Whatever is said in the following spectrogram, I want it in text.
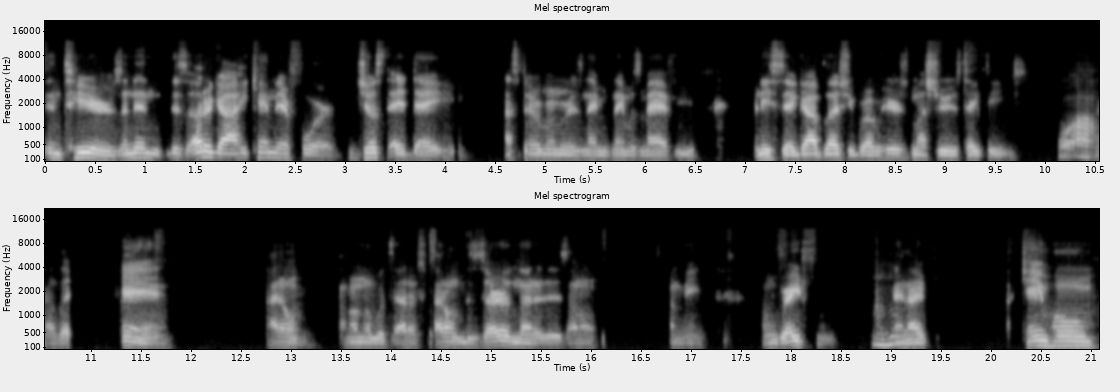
in tears. And then this other guy, he came there for just a day. I still remember his name. His name was Matthew. And he said, God bless you, brother. Here's my shoes. Take these. Wow. And I was like, man, I don't I don't know what to I don't deserve none of this. I don't I mean, I'm grateful. Mm-hmm. And I, I came home,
